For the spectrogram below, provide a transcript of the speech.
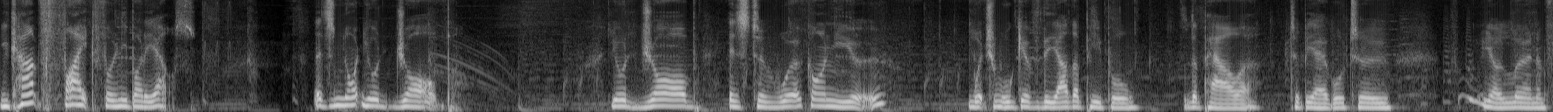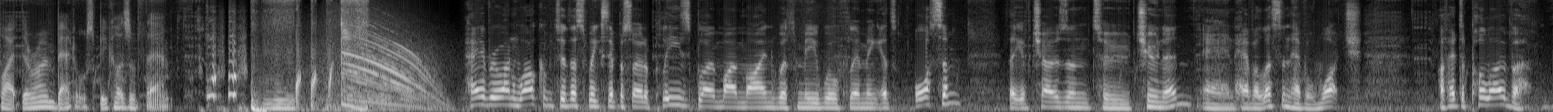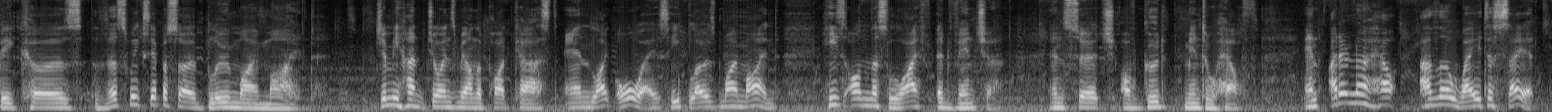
You can't fight for anybody else. That's not your job. Your job is to work on you, which will give the other people the power to be able to, you know, learn and fight their own battles because of that. Hey everyone, welcome to this week's episode of Please Blow My Mind with me, Will Fleming. It's awesome that you've chosen to tune in and have a listen, have a watch. I've had to pull over because this week's episode blew my mind. Jimmy Hunt joins me on the podcast, and like always, he blows my mind. He's on this life adventure in search of good mental health. And I don't know how other way to say it.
